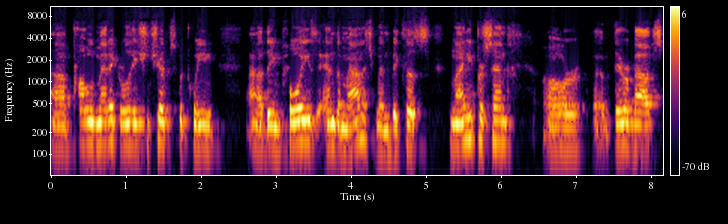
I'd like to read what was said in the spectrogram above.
uh, problematic relationships between uh, the employees and the management because 90% or uh, thereabouts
